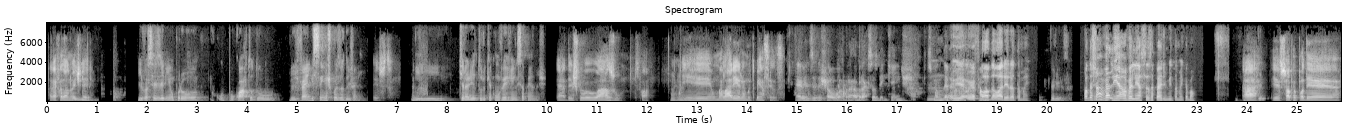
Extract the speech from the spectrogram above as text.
Tarefa da noite E- dele. E vocês iriam pro, pro quarto do, dos Veng sem as coisas dos Veng. Isso. E tiraria tudo que é convergência apenas. É, deixo a azul só. Uhum. E uma lareira muito bem acesa. É, eu ia dizer deixar o Abra- Abraxas bem quente. Hum, eu, ia, eu ia falar da lareira também. Beleza. Pode deixar uma velhinha, uma velhinha acesa perto de mim também, que é bom. Ah, e só pra poder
